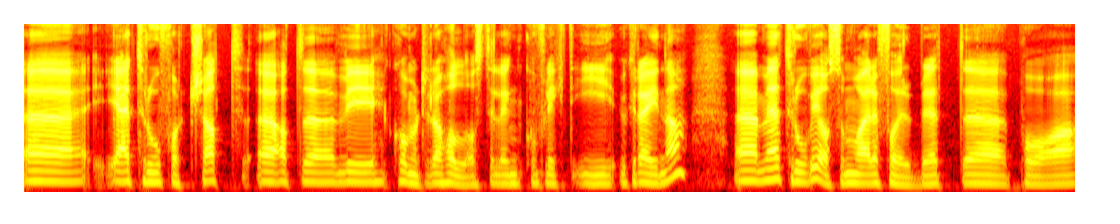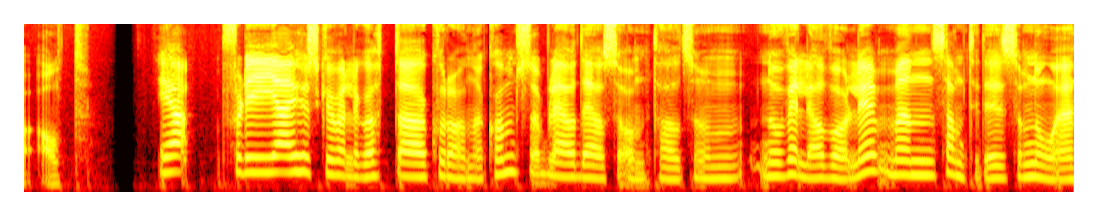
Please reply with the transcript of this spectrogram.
Eh, jeg tror fortsatt eh, at eh, vi kommer til å holde oss til en konflikt i Ukraina, men jeg tror vi også må være forberedt på alt. Ja, fordi jeg husker jo veldig godt da korona kom, så ble jo det også omtalt som noe veldig alvorlig, men samtidig som noe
